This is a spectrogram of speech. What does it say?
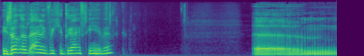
Is dat uiteindelijk wat je drijft in je werk? Ehm,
